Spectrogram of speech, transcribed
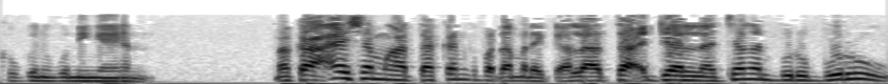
kekuning-kuningan. Maka Aisyah mengatakan kepada mereka, "La ta'jalna, jangan buru-buru.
